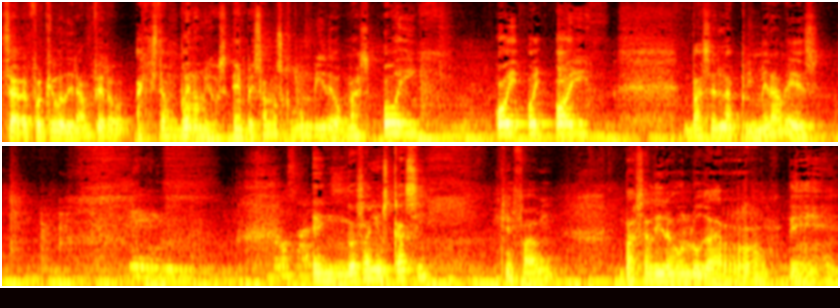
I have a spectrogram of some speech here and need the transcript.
saber por qué lo dirán, pero aquí estamos. Bueno, amigos, empezamos con un video más. Hoy, hoy, hoy, hoy va a ser la primera vez En dos años. en dos años casi que Fabi va a salir a un lugar eh,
